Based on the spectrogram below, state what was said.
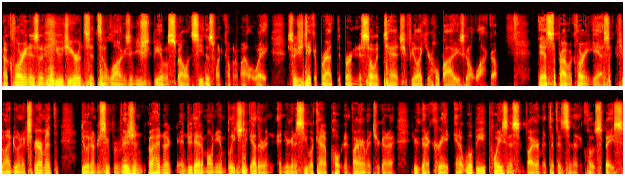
Now, chlorine is a huge irritant to the lungs, and you should be able to smell and see this one coming a mile away. As soon as you take a breath, the burning is so intense, you feel like your whole body is going to lock up. That's the problem with chlorine gas. If you want to do an experiment, do it under supervision. Go ahead and, and do that ammonia bleach together, and, and you're going to see what kind of potent environment you're going to you're going to create. And it will be poisonous environment if it's in an enclosed space.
